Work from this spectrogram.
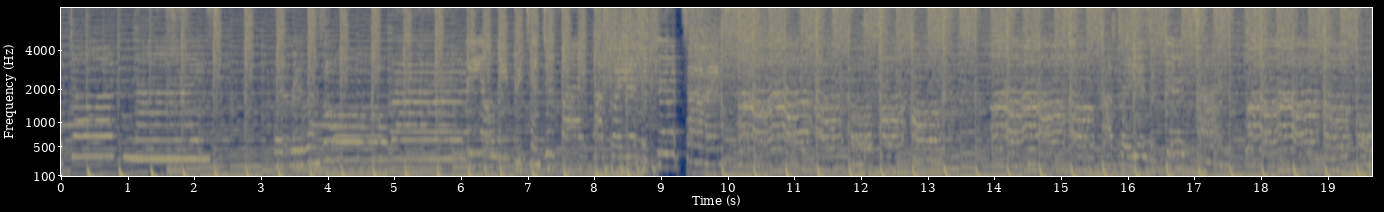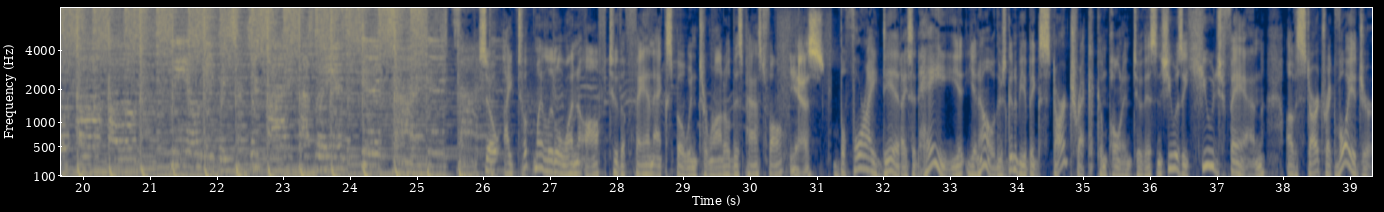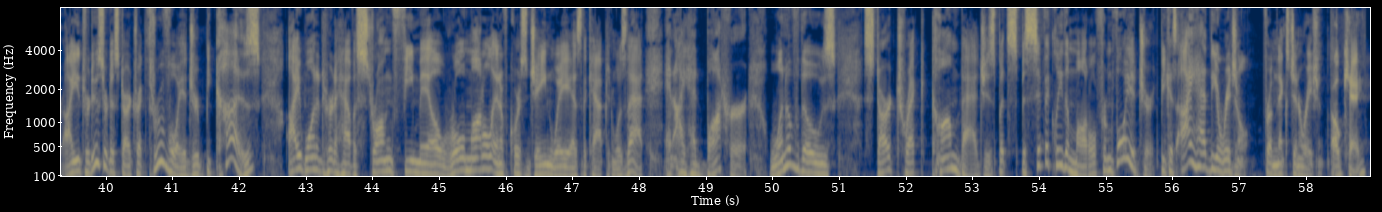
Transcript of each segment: So I took my little one off to the Fan Expo in Toronto this past fall. Yes. Before I did, I said, "Hey, you, you know, there's going to be a big Star Trek component to this," and she was a huge fan of Star Trek Voyager. I introduced her to Star Trek through Voyager because I wanted her to have a strong female role model, and of course, Janeway as the captain was that. And I had bought her one of those Star Trek com badges, but specifically the model from Voyager because I had the original from Next Generation. Okay.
